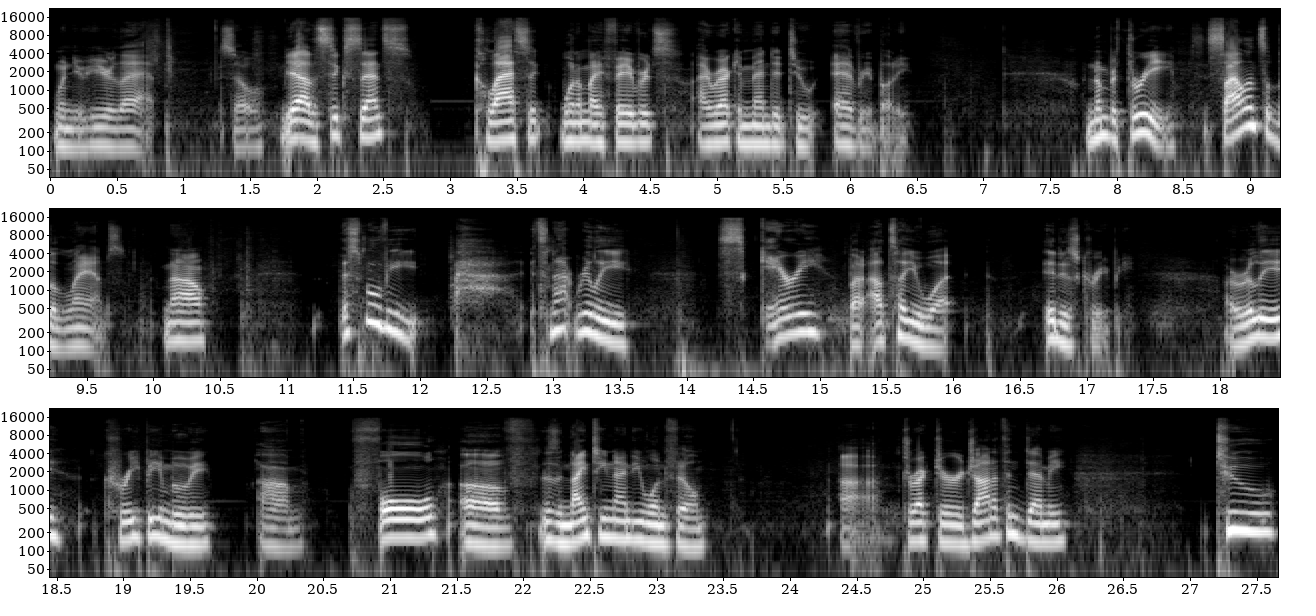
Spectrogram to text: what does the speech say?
when you hear that. So, yeah, The Sixth Sense, classic, one of my favorites. I recommend it to everybody. Number three, Silence of the Lambs. Now, this movie, it's not really scary, but I'll tell you what, it is creepy. A really creepy movie, um, full of. This is a 1991 film. Uh, director Jonathan Demme. Two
